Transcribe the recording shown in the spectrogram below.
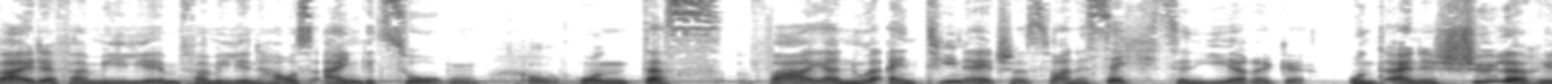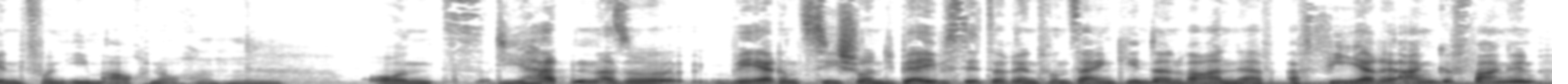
bei der Familie im Familienhaus eingezogen. Oh. Und das war ja nur ein Teenager, es war eine 16-Jährige und eine Schülerin von ihm auch noch. Mhm. Und die hatten, also während sie schon die Babysitterin von seinen Kindern waren, eine Affäre angefangen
